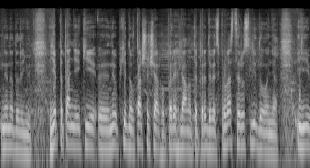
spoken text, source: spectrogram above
не надають. Є питання, які е, необхідно в першу чергу переглянути, передивитися, провести розслідування і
